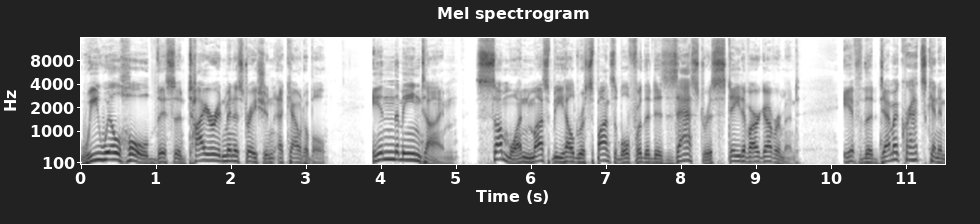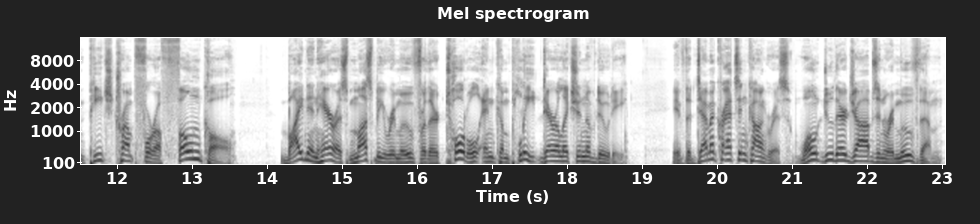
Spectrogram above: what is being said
we will hold this entire administration accountable. In the meantime, someone must be held responsible for the disastrous state of our government. If the Democrats can impeach Trump for a phone call, Biden and Harris must be removed for their total and complete dereliction of duty. If the Democrats in Congress won't do their jobs and remove them,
